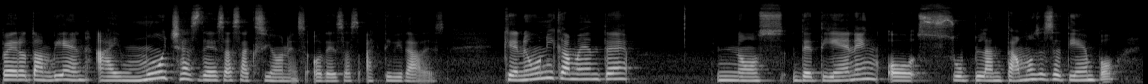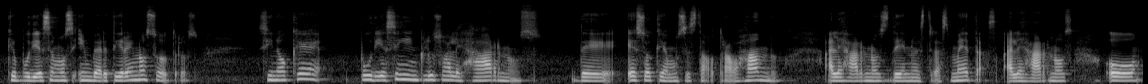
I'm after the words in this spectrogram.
pero también hay muchas de esas acciones o de esas actividades que no únicamente nos detienen o suplantamos ese tiempo que pudiésemos invertir en nosotros, sino que pudiesen incluso alejarnos de eso que hemos estado trabajando, alejarnos de nuestras metas, alejarnos o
